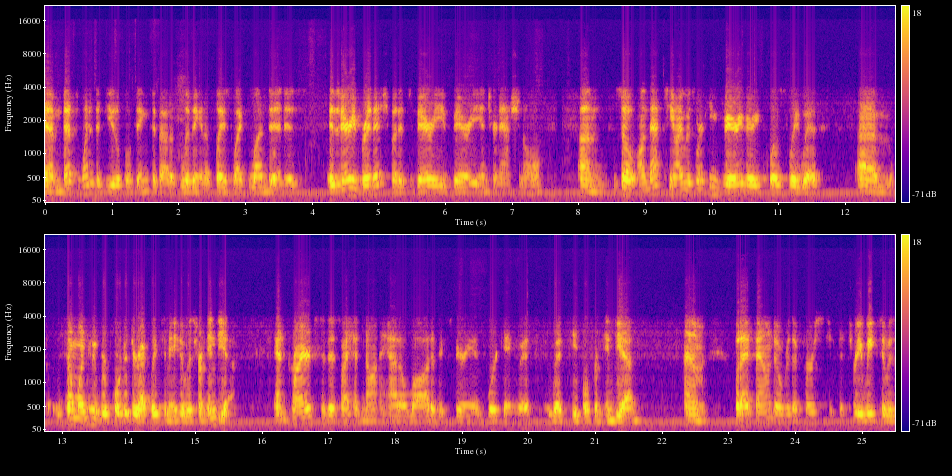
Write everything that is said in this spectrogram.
um, that's one of the beautiful things about living in a place like London is it's very British, but it's very very international. Um, so on that team, I was working very very closely with um, someone who reported directly to me who was from India. And prior to this, I had not had a lot of experience working with with people from India. Um, but I found over the first three weeks, it was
